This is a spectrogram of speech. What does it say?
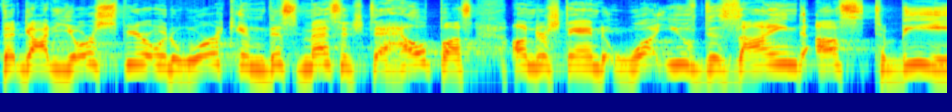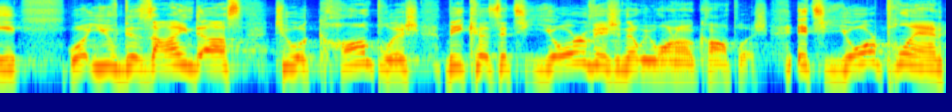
that God, your spirit would work in this message to help us understand what you've designed us to be, what you've designed us to accomplish, because it's your vision that we want to accomplish accomplish. It's your plan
